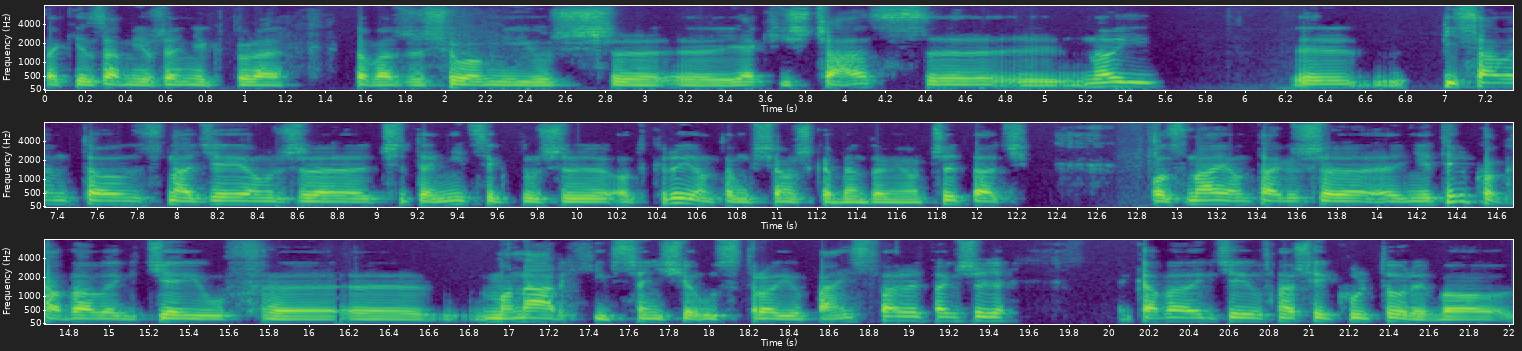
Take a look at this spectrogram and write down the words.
takie zamierzenie, które towarzyszyło mi już y, jakiś czas. No i pisałem to z nadzieją, że czytelnicy, którzy odkryją tę książkę, będą ją czytać, poznają także nie tylko kawałek dziejów e, e, monarchii w sensie ustroju państwa, ale także kawałek dziejów naszej kultury, bo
